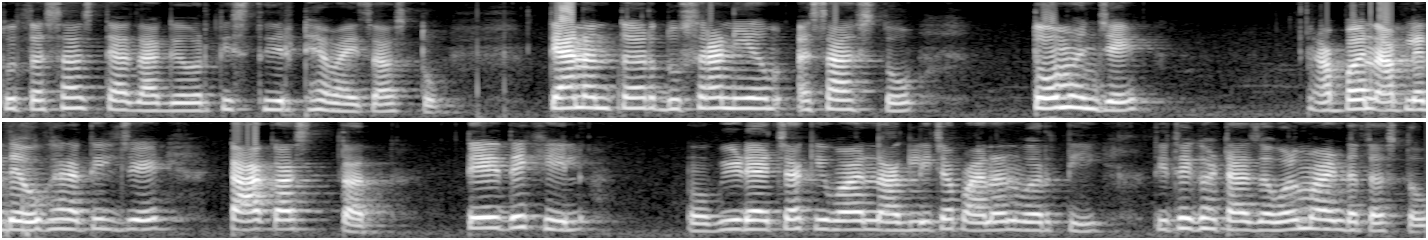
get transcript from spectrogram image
तो तसाच त्या जागेवरती स्थिर ठेवायचा असतो. त्यानंतर दुसरा नियम असा असतो तो म्हणजे आपण आपल्या देवघरातील जे टाक असतात. ते देखील विड्याच्या किंवा नागलीच्या पानांवरती तिथे घटाजवळ मांडत असतो.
